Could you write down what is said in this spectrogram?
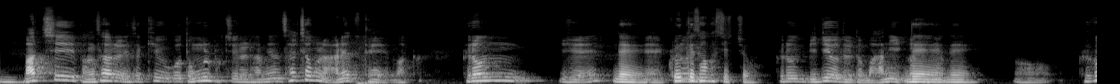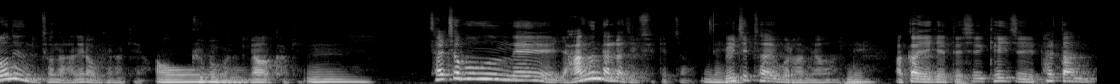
음. 마치 방사를 해서 키우고 동물 복지를 하면 살처분을 안 해도 돼. 막 그런 유의 네. 네, 그렇게 그런- 생각할 수 있죠. 그런 미디어들도 많이 네. 있거든요. 네. 어, 그거는 저는 아니라고 생각해요. 오. 그 부분은 명확하게. 음. 살처분의 양은 달라질 수 있겠죠. 네. 밀집 사육을 하면 네. 아까 얘기했듯이 케이지 8단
